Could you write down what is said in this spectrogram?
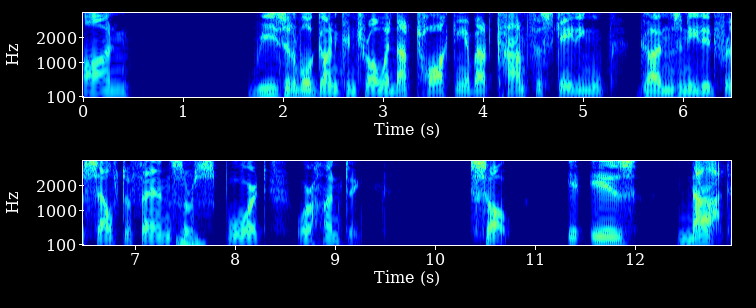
on reasonable gun control. We're not talking about confiscating guns needed for self defense or Mhm. sport or hunting. So it is not,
